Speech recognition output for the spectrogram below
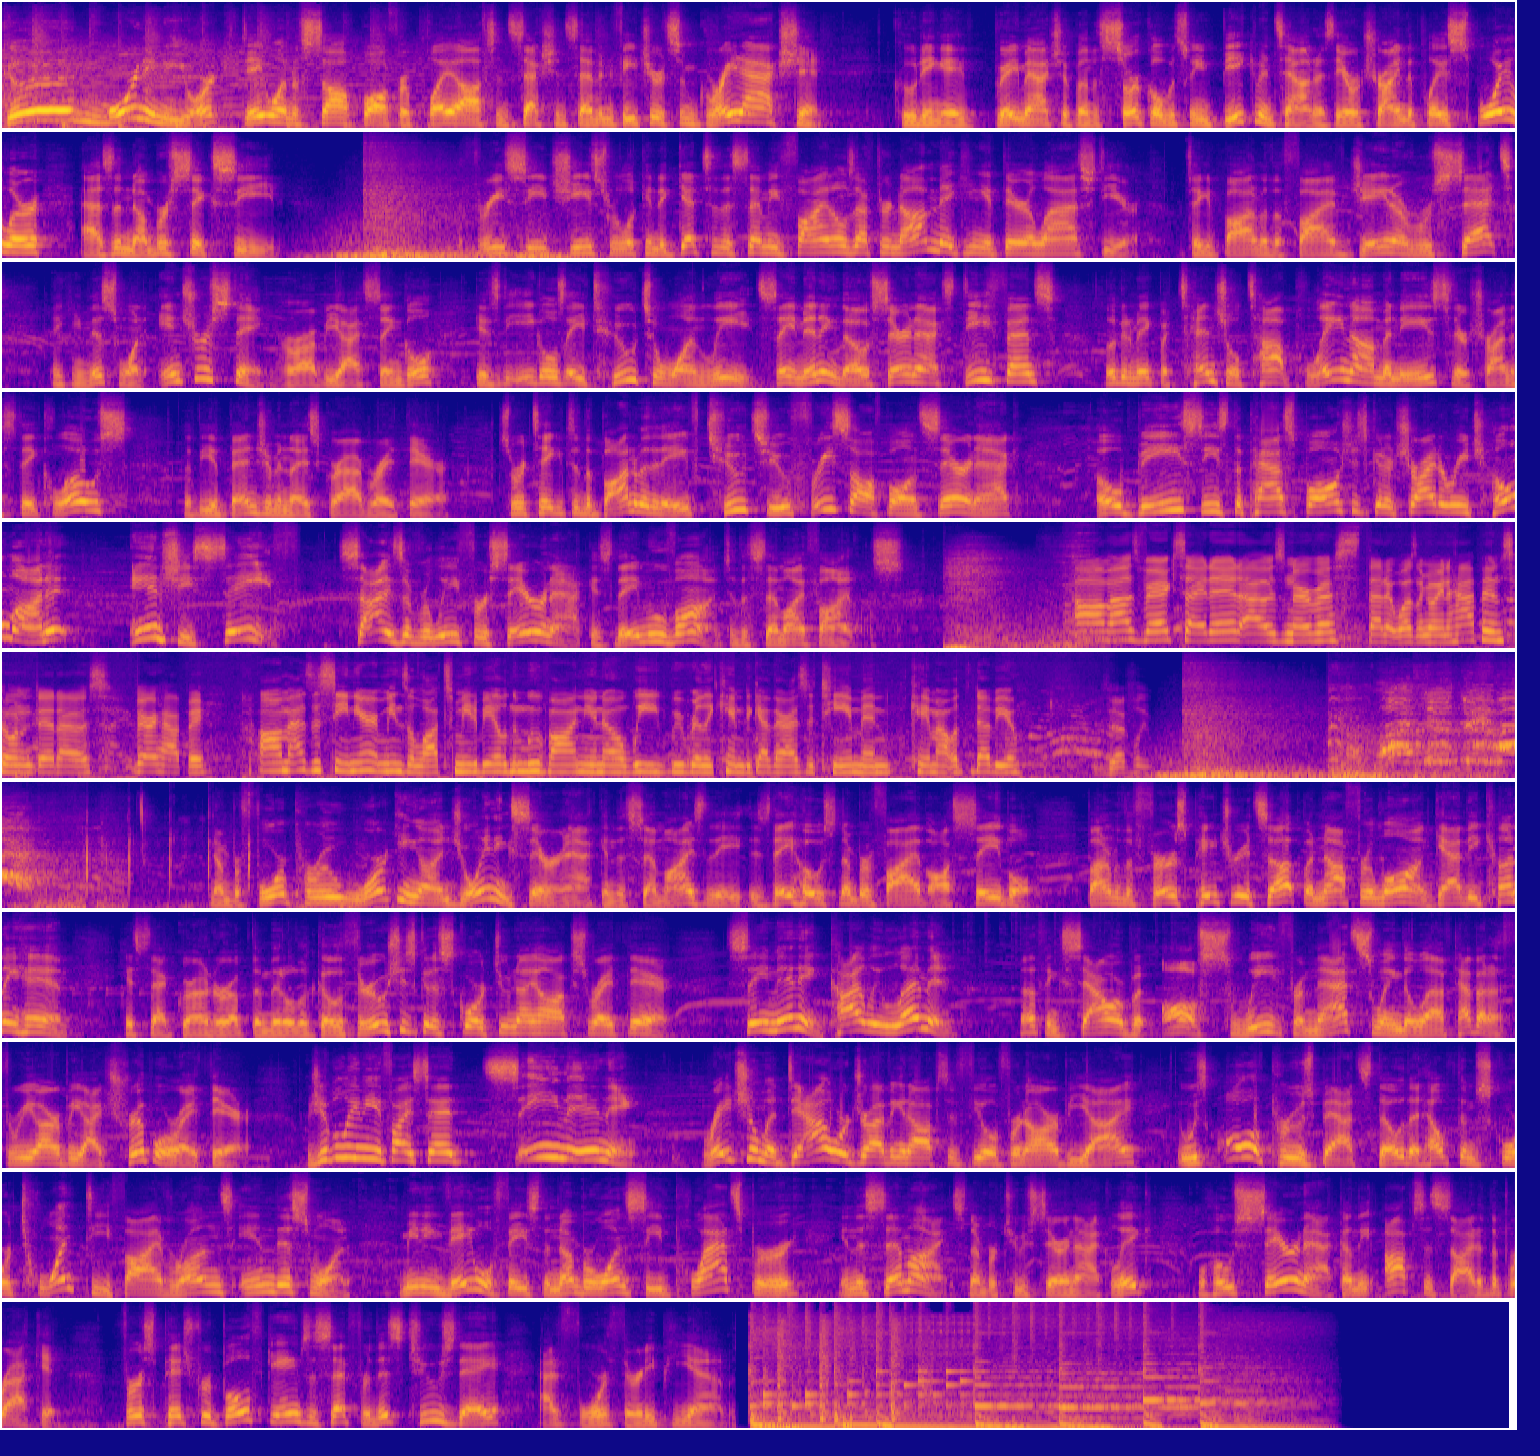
Good morning, New York. Day one of softball for playoffs in Section 7 featured some great action, including a great matchup in the circle between Beekmantown as they were trying to play spoiler as the number six seed. The three seed Chiefs were looking to get to the semifinals after not making it there last year. We'll take it bottom of the five, Jana Rousset making this one interesting. Her RBI single gives the Eagles a 2 to 1 lead. Same inning though, Saranac's defense looking to make potential top play nominees. They're trying to stay close. Olivia Benjamin, nice grab right there. So we're taking to the bottom of the eighth, 2-2, free softball in Saranac. OB sees the pass ball. She's going to try to reach home on it, and she's safe. Sighs of relief for Saranac as they move on to the semifinals. Um, I was very excited. I was nervous that it wasn't going to happen, so when it did, I was very happy. Um, as a senior, it means a lot to me to be able to move on. You know, we, we really came together as a team and came out with the W. Definitely. One, two, three, work! Number four, Peru working on joining Saranac in the semis as they, as they host number five, AuSable. Bottom of the first, Patriots up, but not for long. Gabby Cunningham hits that grounder up the middle to go through. She's going to score two Nighthawks right there. Same inning, Kylie Lemon Nothing sour, but all sweet from that swing to left. How about a three RBI triple right there? Would you believe me if I said same inning? Rachel Madower driving it opposite field for an RBI. It was all of Peru's bats, though, that helped them score 25 runs in this one, meaning they will face the number one seed Plattsburgh in the semis. Number two Saranac Lake will host Saranac on the opposite side of the bracket. First pitch for both games is set for this Tuesday at 4:30 p.m.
